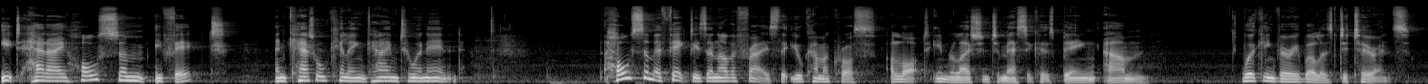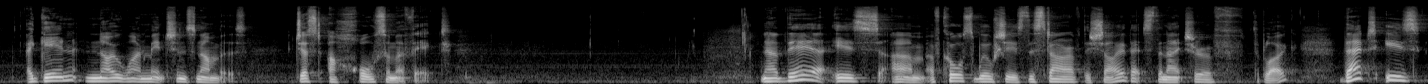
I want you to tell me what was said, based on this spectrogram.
It had a wholesome effect, and cattle killing came to an end. Wholesome effect is another phrase that you'll come across a lot in relation to massacres being um, working very well as deterrence. Again, no one mentions numbers, just a wholesome effect. Now, there is, um, of course, Wilshire's the star of the show. That's the nature of the bloke. That is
